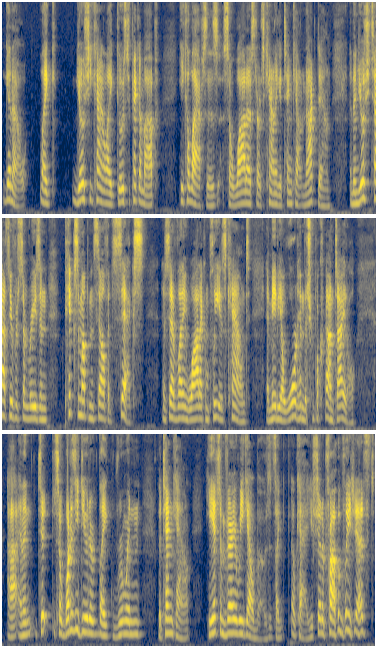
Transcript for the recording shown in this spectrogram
you know like Yoshi kind of like goes to pick him up, he collapses, so Wada starts counting a ten count knockdown, and then Yoshitatsu for some reason picks him up himself at six instead of letting Wada complete his count and maybe award him the Triple Crown title. Uh, and then, to, so what does he do to like ruin the ten count? He hits some very weak elbows. It's like, okay, you should have probably just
